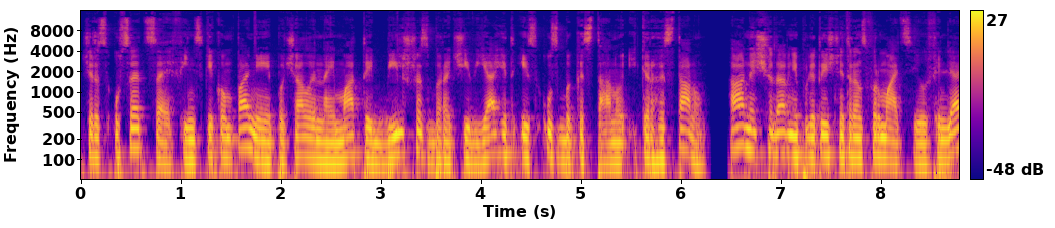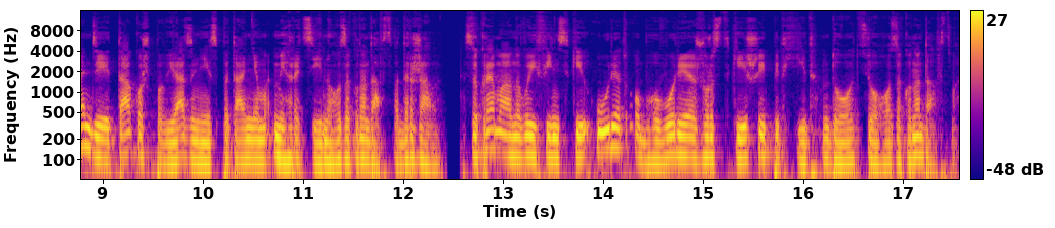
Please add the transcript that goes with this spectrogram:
Через усе це фінські компанії почали наймати більше збирачів ягід із Узбекистану і Киргизстану. А нещодавні політичні трансформації у Фінляндії також пов'язані з питанням міграційного законодавства держави. Зокрема, новий фінський уряд обговорює жорсткіший підхід до цього законодавства.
